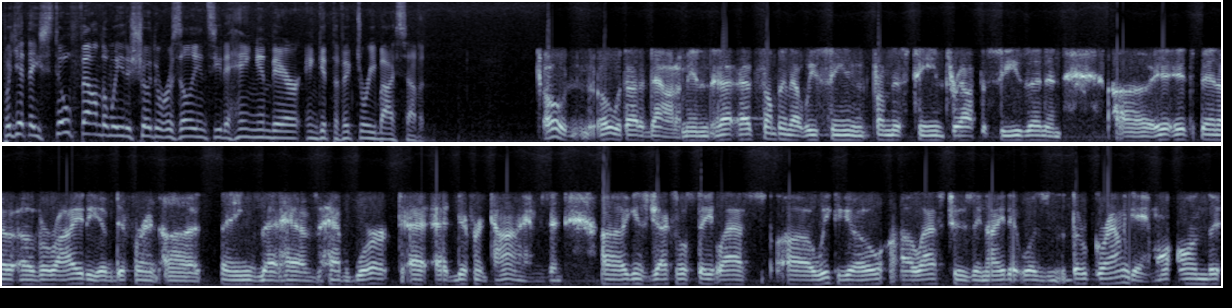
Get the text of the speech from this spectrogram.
but yet they still found a way to show the resiliency to hang in there and get the victory by seven? Oh, oh, without a doubt. I mean, that, that's something that we've seen from this team throughout the season, and uh, it, it's been a, a variety of different uh, things that have have worked at, at different times. And uh, against Jacksonville State last uh, week ago, uh, last Tuesday night, it was the ground game on, the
